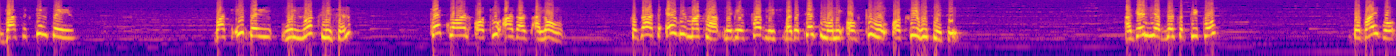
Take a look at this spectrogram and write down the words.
verse 16 says, But if they will not listen, take one or two others along, so that every matter may be established by the testimony of two or three witnesses. Again, here, blessed people, the Bible,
